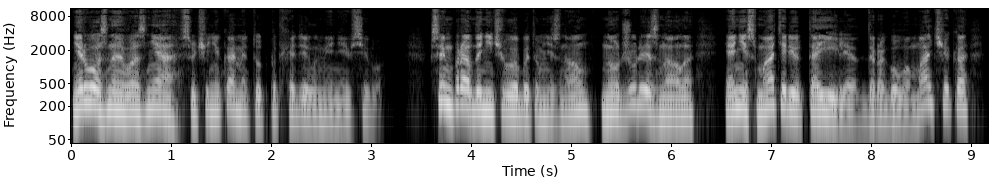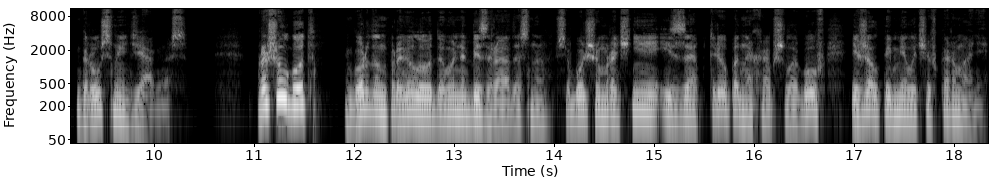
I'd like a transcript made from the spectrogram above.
Нервозная возня с учениками тут подходила менее всего. Сын, правда, ничего об этом не знал, но Джулия знала, и они с матерью таили от дорогого мальчика грустный диагноз. Прошел год, Гордон провел его довольно безрадостно, все больше мрачнее из-за обтрепанных обшлагов и жалкой мелочи в кармане,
